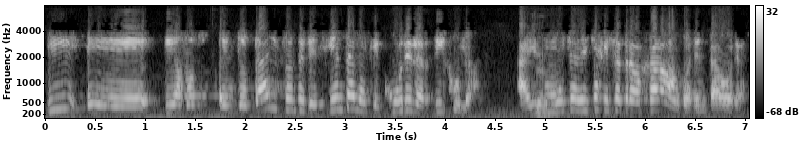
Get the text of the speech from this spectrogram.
y eh, digamos, en total son 700 las que cubre el artículo. Hay muchas de ellas que ya trabajaban 40 horas.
